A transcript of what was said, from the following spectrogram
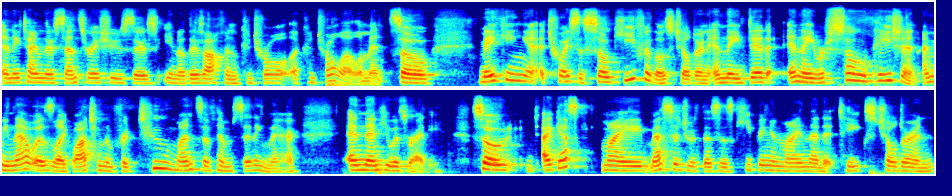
anytime there's sensor issues, there's you know there's often control a control element. So making a choice is so key for those children and they did and they were so patient. I mean that was like watching them for two months of him sitting there and then he was ready. So i guess my message with this is keeping in mind that it takes children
